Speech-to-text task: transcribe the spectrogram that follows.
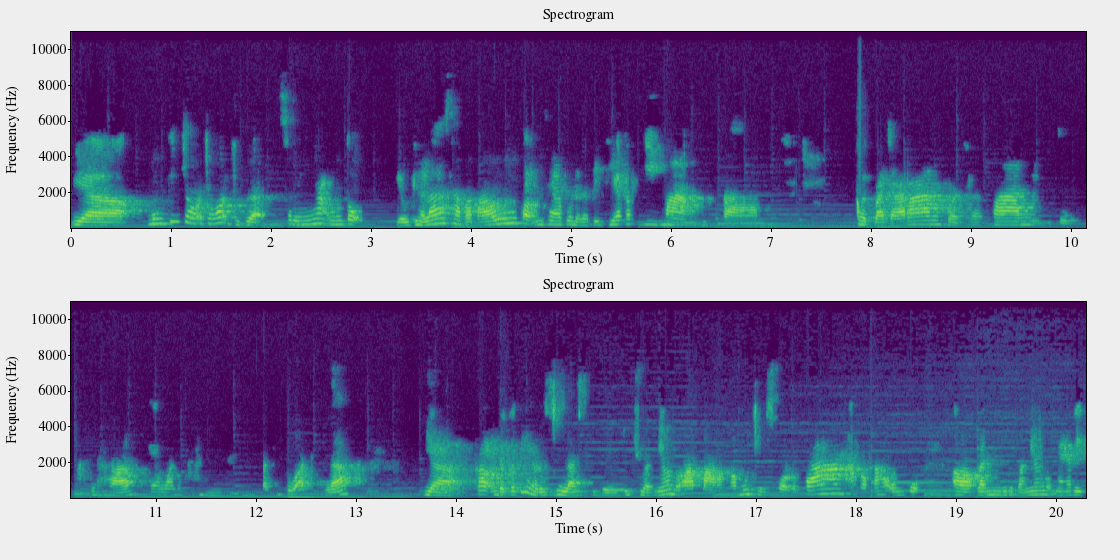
Ya mungkin cowok-cowok juga seringnya untuk ya udahlah siapa tahu kalau misalnya aku dekati dia keterima gitu kan. Buat pacaran, buat have fun gitu. Padahal yang wanita itu adalah ya kalau deketi harus jelas gitu tujuannya untuk apa? Kamu just for fun ataukah untuk uh, planning ke depannya untuk merit?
